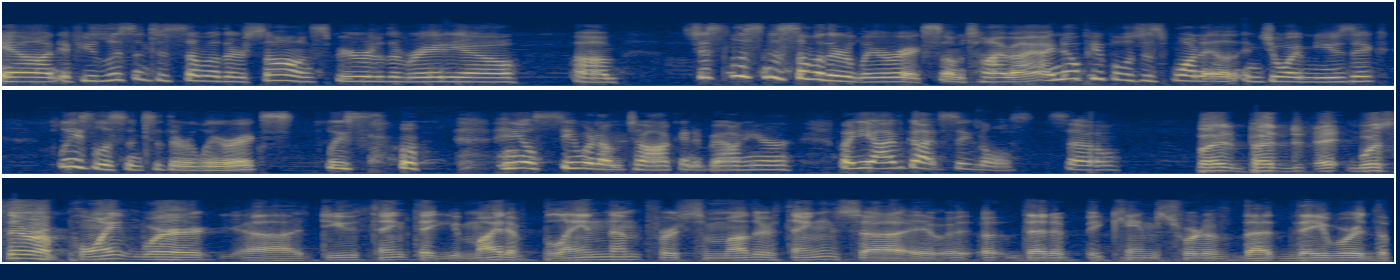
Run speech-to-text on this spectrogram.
And if you listen to some of their songs, Spirit of the Radio, um, just listen to some of their lyrics sometime. I, I know people just want to enjoy music. Please listen to their lyrics. Please, and you'll see what I'm talking about here. But yeah, I've got signals. So but but uh, was there a point where uh, do you think that you might have blamed them for some other things? Uh, it, uh, that it became sort of that they were the,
